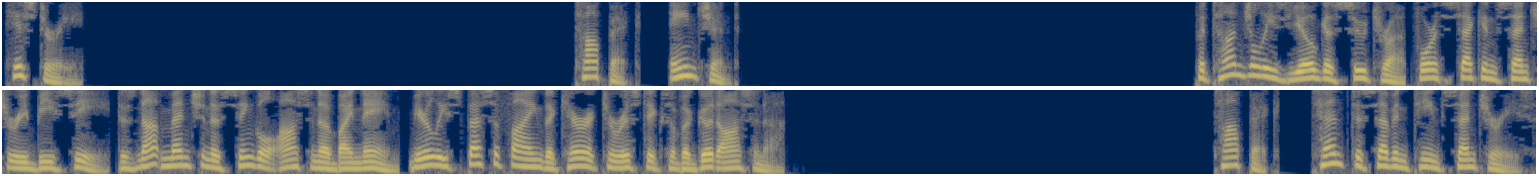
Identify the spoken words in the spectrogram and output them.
History. Ancient. Patanjali's Yoga Sutra 4th–2nd century BC does not mention a single asana by name, merely specifying the characteristics of a good asana. 10th to 17th centuries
